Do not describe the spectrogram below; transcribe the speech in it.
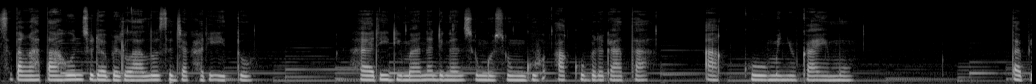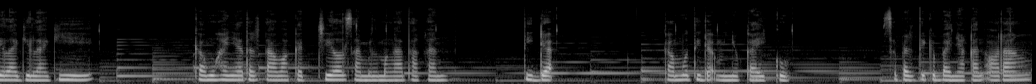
Setengah tahun sudah berlalu sejak hari itu. Hari di mana dengan sungguh-sungguh aku berkata, "Aku menyukaimu." Tapi lagi-lagi, kamu hanya tertawa kecil sambil mengatakan, "Tidak, kamu tidak menyukaiku." Seperti kebanyakan orang,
